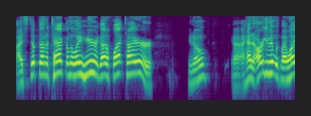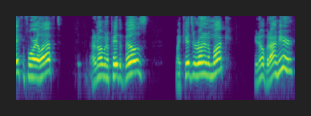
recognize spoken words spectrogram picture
I stepped on a tack on the way here, I got a flat tire, or, you know, I had an argument with my wife before I left. I don't know I'm going to pay the bills. My kids are running amok, you know, but I'm here.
